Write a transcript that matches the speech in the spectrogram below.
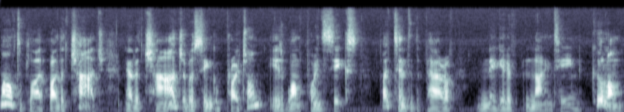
multiplied by the charge. Now the charge of a single proton is 1.6 by 10 to the power of negative 19 coulomb.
